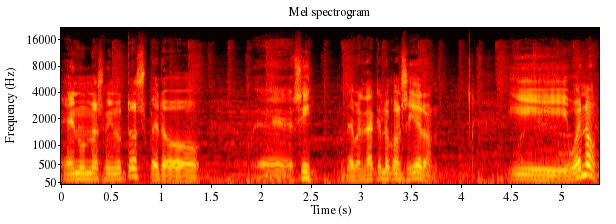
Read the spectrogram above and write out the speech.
en unos minutos, pero eh, sí, de verdad que lo consiguieron. Y bueno,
